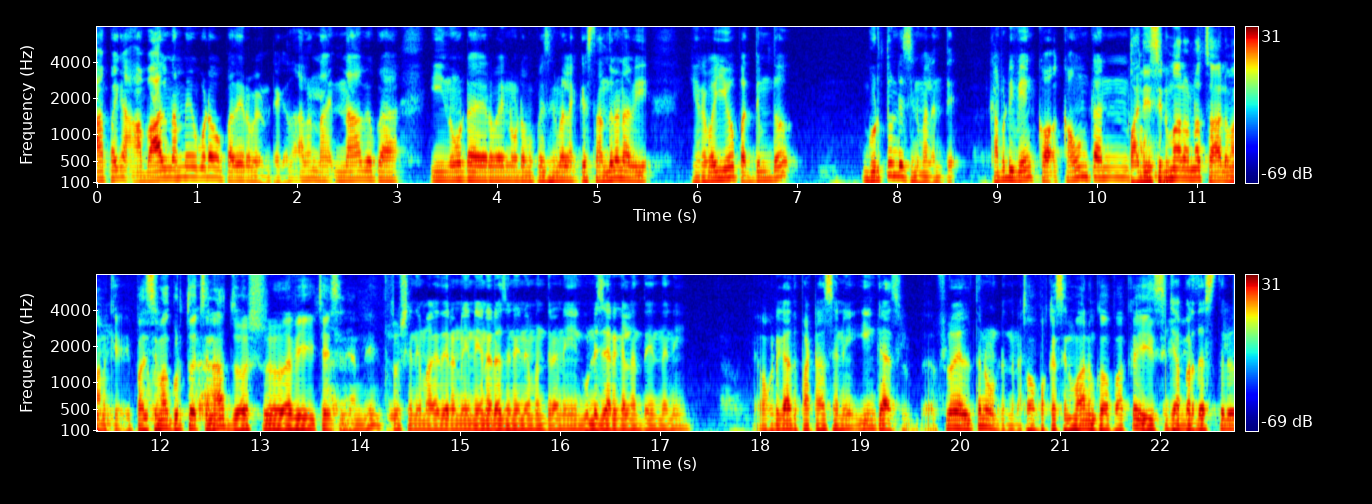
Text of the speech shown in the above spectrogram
ఆ పైగా వాళ్ళు నమ్మేవి కూడా ఒక పది ఇరవై ఉంటాయి కదా. అలా నా నావి ఒక ఈ నూట ఇరవై నూట ముప్పై సినిమాలు ఎక్కిస్తే అందులో నావి ఇరవయో పద్దెనిమిదో గుర్తుండే సినిమాలు అంతే. కాబట్టి ఇవేం కౌంట్ అన్ పది సినిమాలు ఉన్నా చాలు మనకి. పది సినిమా గుర్తు వచ్చిన జోష్ రవి చేసిన అన్ని చూషని మగధీరని నేనే రజ నేనే మంత్రని గుండె జరగలంత అయిందని. ఒకటి కాదు పటాస్ అని ఇంకా అసలు ఫ్లో వెళ్తూనే ఉంటుంది నాకు. ఒక పక్క సినిమాలు ఇంకో పక్క ఈ జబర్దస్తులు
